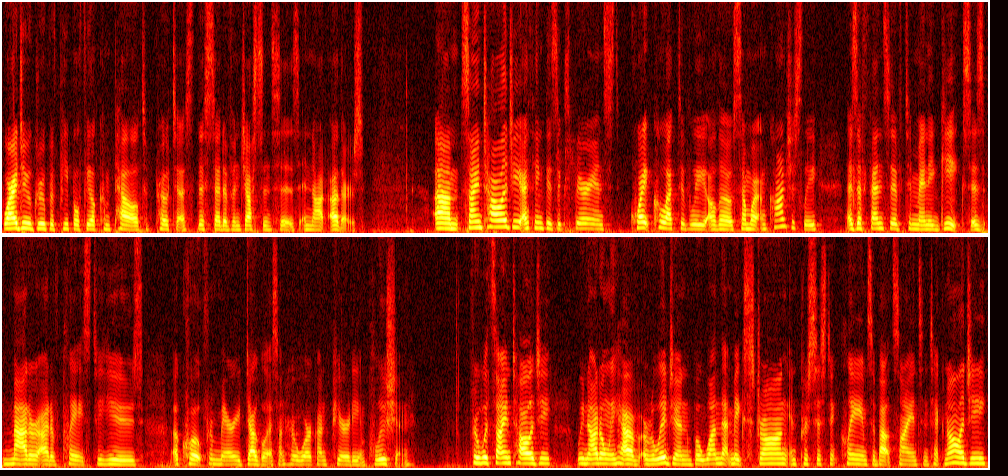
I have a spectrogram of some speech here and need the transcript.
why do a group of people feel compelled to protest this set of injustices and not others? Um, Scientology, I think, is experienced quite collectively, although somewhat unconsciously, as offensive to many geeks, as matter out of place, to use a quote from Mary Douglas on her work on purity and pollution. For with Scientology, we not only have a religion, but one that makes strong and persistent claims about science and technology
